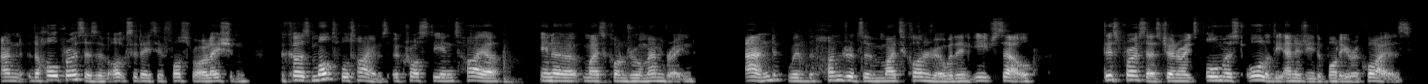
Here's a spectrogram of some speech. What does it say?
and the whole process of oxidative phosphorylation occurs multiple times across the entire inner mitochondrial membrane, and with hundreds of mitochondria within each cell, this process generates almost all of the energy the body requires.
